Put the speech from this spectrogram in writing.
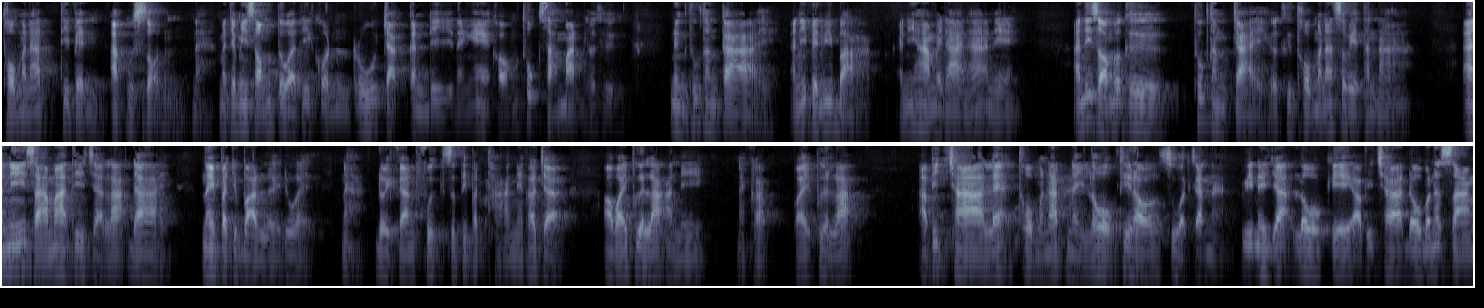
โทมนัสที่เป็นอกุศลนะมันจะมีสองตัวที่คนรู้จักกันดีในแง่ของทุกสามัญก็คือหนึ่งทุกทางกาย อันนี้เป็นวิบาก อันนี้ห้ามไม่ได้นะ อันนี้ อันที่สองก็คือทุกทางใจก็คือโทมนัสเวทนา อันนี้สามารถที่จะละได้ในปัจจุบันเลยด้วยนะโดยการฝึกสติปัฏฐานเนี่ยเขาจะเอาไว้เพื่อละอันนี้นะครับ ไว้เพื่อละ อภิชาและโทมนัสในโลกที่เราสวดกันนะวินยะโลเก อภิชาโดมนัสสัง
